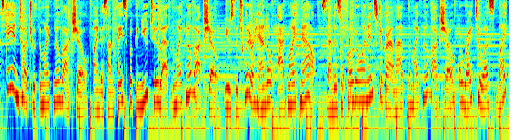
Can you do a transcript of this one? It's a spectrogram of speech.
Stay in touch with The Mike Nowak Show. Find us on Facebook and YouTube at The Mike Nowak Show. Use the Twitter handle at Mike Now. Send us a photo on Instagram at The Mike Nowak Show or write to us, Mike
